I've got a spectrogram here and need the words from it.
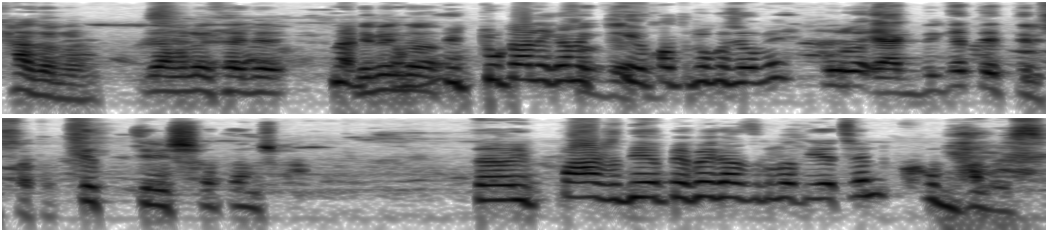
সাজানো। যেমন ওই সাইডে বিভিন্ন টোটাল এখানে। কতটুকু জমি পুরো এক বিঘা তেত্রিশ শতক তেত্রিশ শতাংশ। তো ওই পাশ দিয়ে পেঁপে গাছগুলো দিয়েছেন খুব ভালো হয়েছে।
